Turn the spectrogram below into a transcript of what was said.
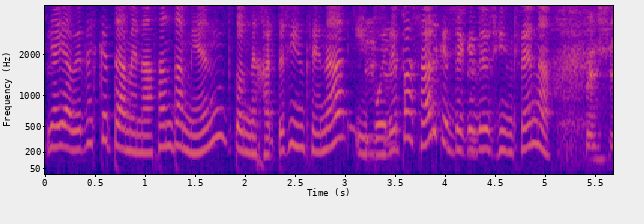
y hay a veces que te amenazan también con dejarte sin cena y puede pasar que te quedes sin cena. Pues sí.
